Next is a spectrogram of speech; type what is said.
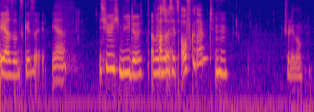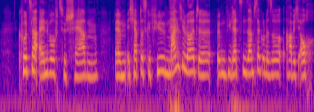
ja, sonst geht's. Ja, ich fühle mich müde. Aber Hast so, du es jetzt aufgeräumt? Mhm. Entschuldigung. Kurzer Einwurf zu Scherben. Ähm, ich habe das Gefühl, manche Leute, irgendwie letzten Samstag oder so, habe ich auch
